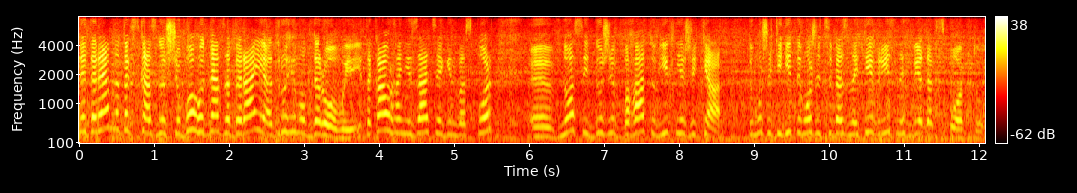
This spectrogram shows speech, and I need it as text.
не даремно так сказано, що Бог одне забирає, а другим обдаровує. І така організація, як інваспорт, е, вносить дуже багато в їхнє життя, тому що ті діти можуть себе знайти в різних видах спорту.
